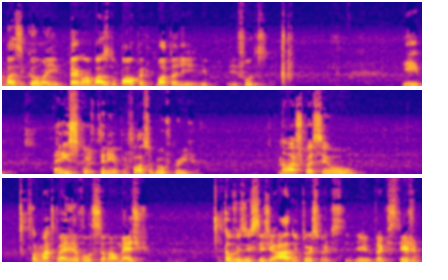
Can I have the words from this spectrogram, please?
basicão aí, pega uma base do Pauper, bota ali e, e foda-se. E é isso que eu teria para falar sobre o Wolfbreaker. Não acho que vai ser o formato que vai revolucionar o Magic. Talvez eu esteja errado e torço para que, que esteja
